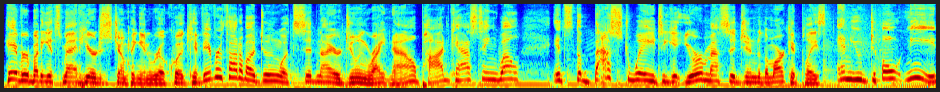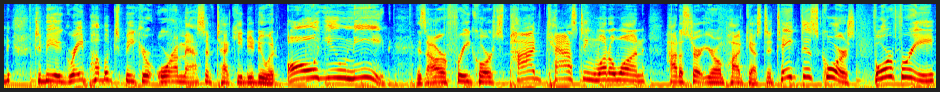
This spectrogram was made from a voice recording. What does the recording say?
Hey, everybody, it's Matt here, just jumping in real quick. Have you ever thought about doing what Sid and I are doing right now, podcasting? Well, it's the best way to get your message into the marketplace, and you don't need to be a great public speaker or a massive techie to do it. All you need is our free course, Podcasting 101 How to Start Your Own Podcast. To take this course for free,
